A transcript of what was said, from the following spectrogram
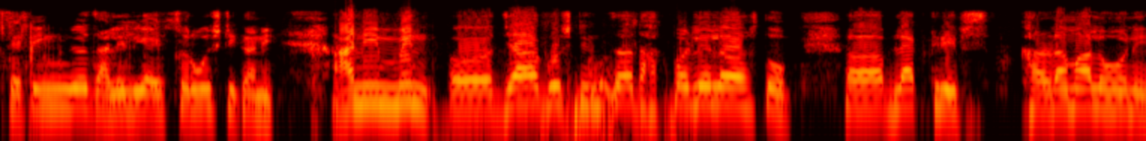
सेटिंग झालेली आहे सर्वच ठिकाणी. आणि मेन ज्या गोष्टींचा धाक पडलेला असतो ब्लॅक थ्रिप्स खरडा माल होणे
